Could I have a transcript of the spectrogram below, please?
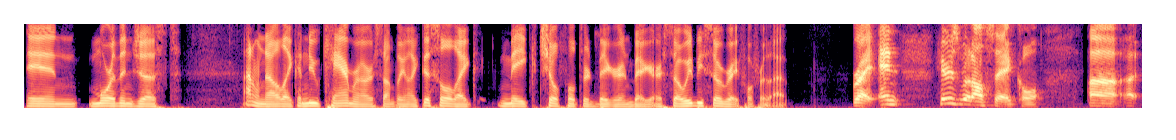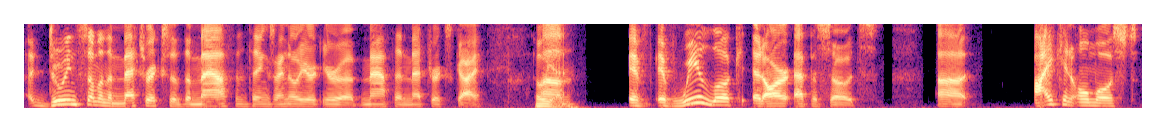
in more than just I don't know, like a new camera or something. Like this will like make Chill Filtered bigger and bigger. So we'd be so grateful for that. Right. And here's what I'll say, Cole. Uh, uh, doing some of the metrics of the math and things. I know you're you're a math and metrics guy. Oh yeah. Um, if if we look at our episodes, uh, I can almost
